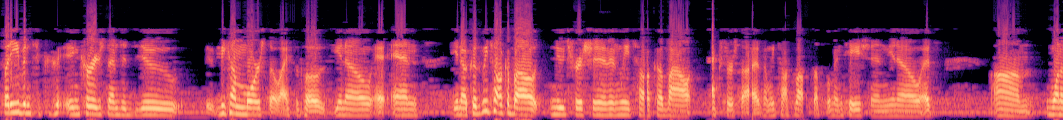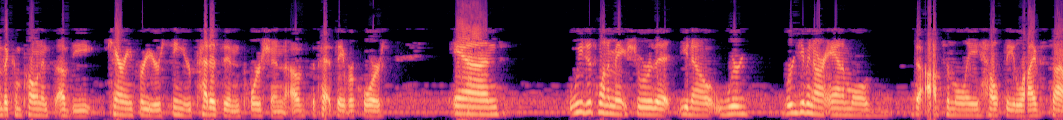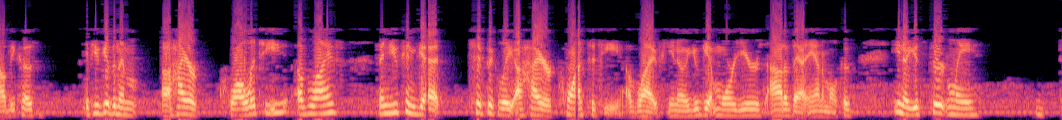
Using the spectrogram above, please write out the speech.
but even to encourage them to do, become more so, I suppose, you know, and, you know, because we talk about nutrition and we talk about exercise and we talk about supplementation. You know, it's um, one of the components of the caring for your senior petizen portion of the Pet Saver course, and we just want to make sure that you know we're we're giving our animals the optimally healthy lifestyle because if you give them a higher quality of life, then you can get typically a higher quantity of life. You know, you get more years out of that animal because, you know, you certainly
